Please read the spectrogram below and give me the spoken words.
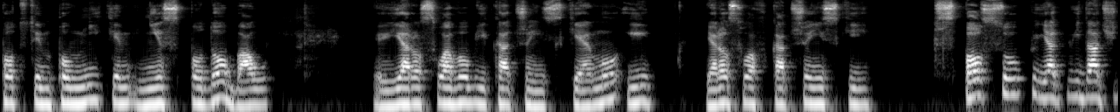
pod tym pomnikiem nie spodobał Jarosławowi Kaczyńskiemu i Jarosław Kaczyński w sposób, jak widać,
